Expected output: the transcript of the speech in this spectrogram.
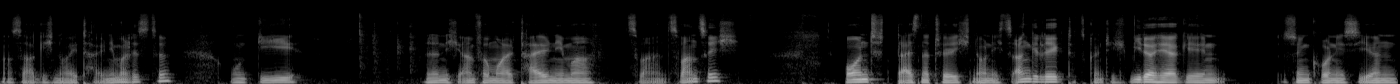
Da sage ich neue Teilnehmerliste und die nenne ich einfach mal Teilnehmer 22 und da ist natürlich noch nichts angelegt. Jetzt könnte ich wieder hergehen, synchronisieren.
